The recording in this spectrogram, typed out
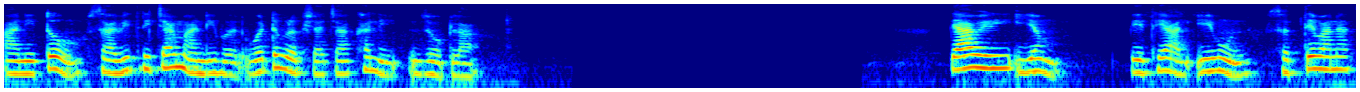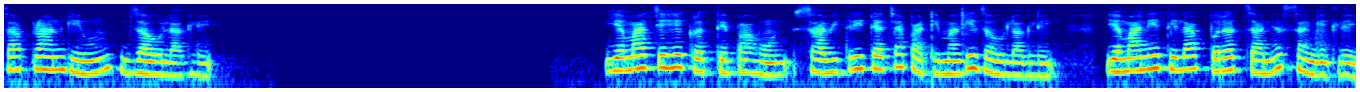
आणि तो सावित्रीच्या मांडीवर वटवृक्षाच्या खाली झोपला. त्यावेळी यम तेथे आल येऊन सत्यवानाचा प्राण घेऊन जाऊ लागले. यमाचे हे कृत्य पाहून सावित्री त्याच्या पाठीमागे जाऊ लागली. यमाने तिला परत जाण्यास सांगितले.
